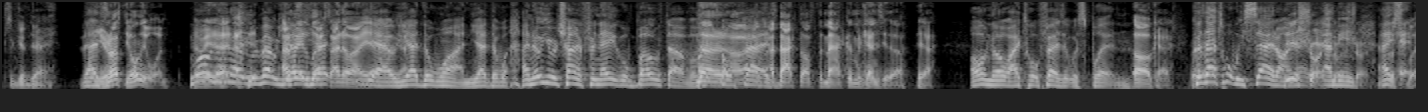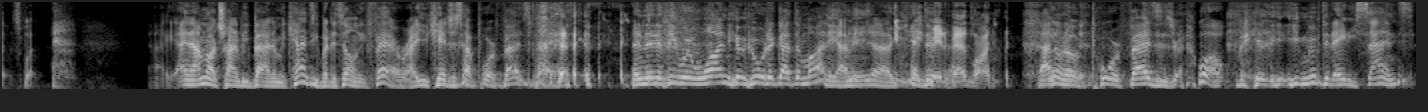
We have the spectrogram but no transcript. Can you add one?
It's a good day. That's You're not the only one. No, I mean, no, no. I- Remember, you I had- made less. had- I know. I yeah, am. you had the one. You had the one. I know you were trying to finagle both of them. No, I no, no. I, Fez. I backed off the Mac and McKenzie though. Yeah. oh no, I told Fez it was splitting. Oh, okay. Because that's what we said on yeah, it. sure, I sure, mean, sure. I- split, split. And I'm not trying to be bad at Mackenzie, but it's only fair, right? You can't just have poor Fez paying. and then if he would have won, he, who would have got the money? I mean, yeah, He, you he can't do made a bad line. I don't know if poor Fez is. Well, he, he moved it 80 cents.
